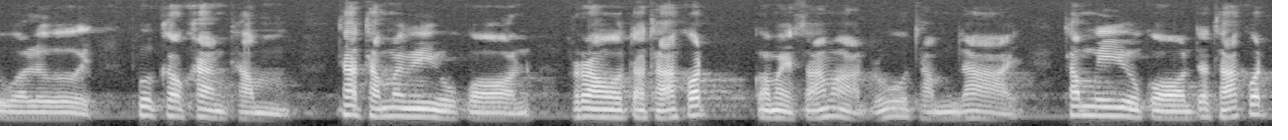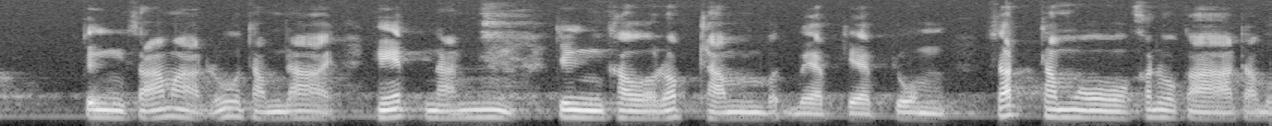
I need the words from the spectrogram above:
ตัวเลย พูดเข้าข้างธรรมถ้าทำไม่มีอยู่ก่อน เราตถาคตก็ไม่สามารถรู้ทำได้ถ้ามีอยู่ก่อนตถาคต จึงสามารถรู้ทำได้ เหตุนั้นจึงเคารพธรรมแบบแจบจมสัทธโมคโนกาตโบ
